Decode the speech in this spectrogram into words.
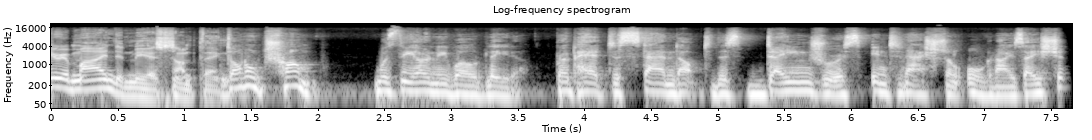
he reminded me of something. Donald Trump was the only world leader prepared to stand up to this dangerous international organization.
